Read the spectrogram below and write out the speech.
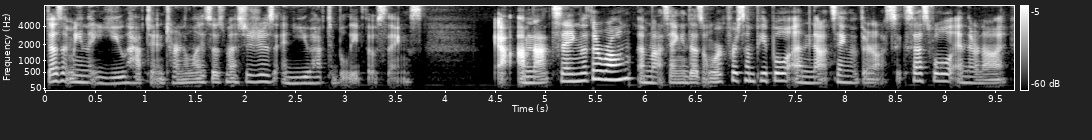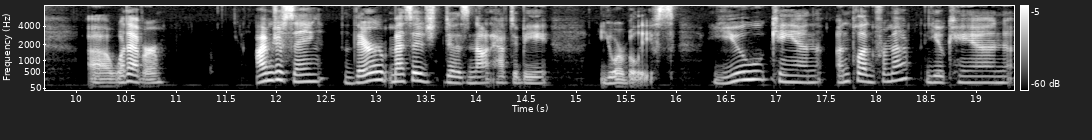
doesn't mean that you have to internalize those messages and you have to believe those things I'm not saying that they're wrong. I'm not saying it doesn't work for some people. I'm not saying that they're not successful and they're not uh, whatever. I'm just saying their message does not have to be your beliefs. You can unplug from that. You can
